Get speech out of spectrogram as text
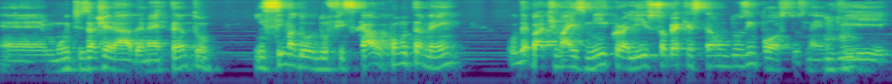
é, muito exagerada, né? tanto em cima do, do, fiscal, como também o debate mais micro ali sobre a questão dos impostos, né? em uhum. que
